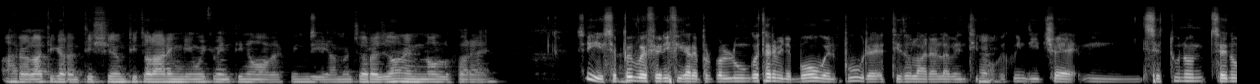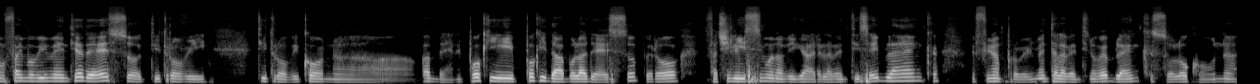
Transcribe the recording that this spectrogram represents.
Areola ti garantisce un titolare in Game Week 29, quindi sì. a maggior ragione non lo farei. Sì, se eh. poi vuoi pianificare proprio a lungo termine, Bowen pure è titolare alla 29, eh. quindi cioè, mh, se tu non, se non fai movimenti adesso ti trovi ti trovi con, uh, va bene, pochi, pochi double adesso, però facilissimo navigare la 26 blank e fino a probabilmente la 29 blank solo con,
